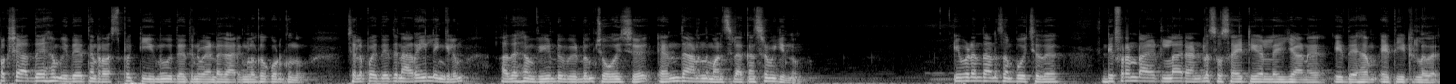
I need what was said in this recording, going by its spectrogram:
പക്ഷേ അദ്ദേഹം ഇദ്ദേഹത്തിന് റെസ്പെക്റ്റ് ചെയ്യുന്നു ഇദ്ദേഹത്തിന് വേണ്ട കാര്യങ്ങളൊക്കെ കൊടുക്കുന്നു. ചിലപ്പോൾ ഇദ്ദേഹത്തിന് അറിയില്ലെങ്കിലും അദ്ദേഹം വീണ്ടും വീണ്ടും ചോദിച്ച് എന്താണെന്ന് മനസ്സിലാക്കാൻ ശ്രമിക്കുന്നു. ഇവിടെ എന്താണ് സംഭവിച്ചത്? ഡിഫറെന്റ് ആയിട്ടുള്ള രണ്ട് സൊസൈറ്റികളിലേക്കാണ് ഇദ്ദേഹം എത്തിയിട്ടുള്ളത്.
